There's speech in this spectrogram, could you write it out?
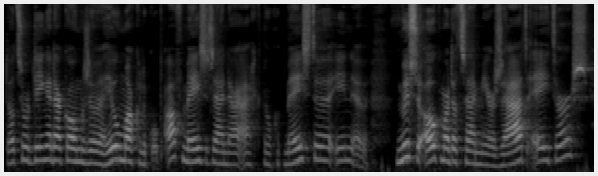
dat soort dingen. Daar komen ze heel makkelijk op af. Meesten zijn daar eigenlijk nog het meeste in. mussen ook, maar dat zijn meer zaadeters.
